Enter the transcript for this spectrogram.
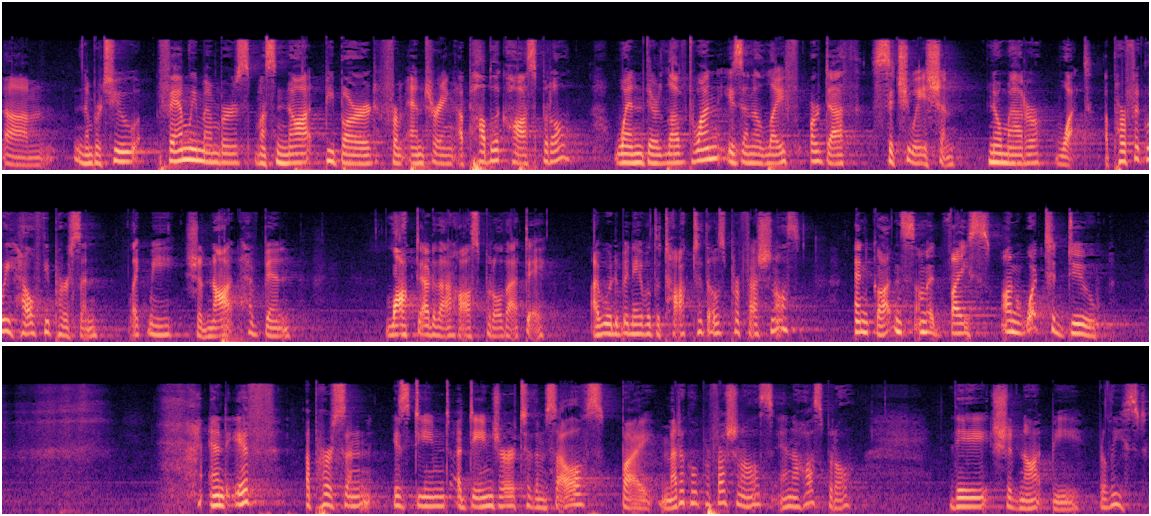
um, number two, family members must not be barred from entering a public hospital when their loved one is in a life or death situation, no matter what. A perfectly healthy person like me should not have been locked out of that hospital that day. I would have been able to talk to those professionals and gotten some advice on what to do. And if a person is deemed a danger to themselves by medical professionals in a hospital, they should not be released.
